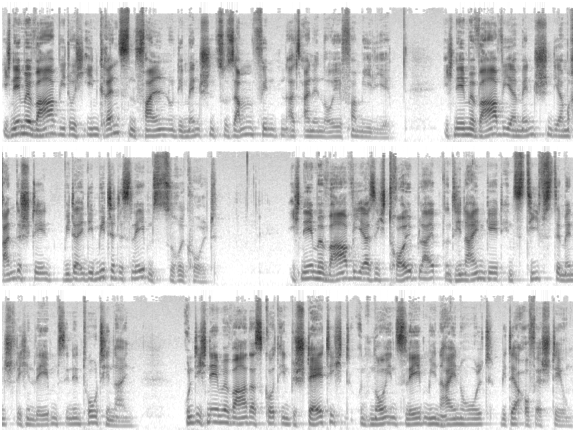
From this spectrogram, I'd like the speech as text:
Ich nehme wahr, wie durch ihn Grenzen fallen und die Menschen zusammenfinden als eine neue Familie. Ich nehme wahr, wie er Menschen, die am Rande stehen, wieder in die Mitte des Lebens zurückholt. Ich nehme wahr, wie er sich treu bleibt und hineingeht ins tiefste menschlichen Lebens, in den Tod hinein. Und ich nehme wahr, dass Gott ihn bestätigt und neu ins Leben hineinholt mit der Auferstehung.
